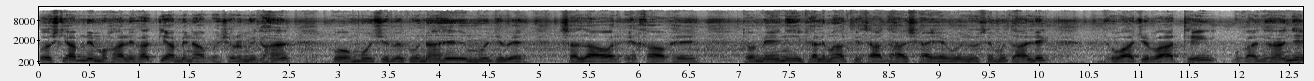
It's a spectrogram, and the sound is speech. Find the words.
اس کی اپنے مخالفت کی اپنے آپ کو شروع میں کہا وہ موجب گناہ ہے موجب سزا اور اقاف ہے تو میں انہیں کلمات کے ساتھ آج کا یہ وضو سے متعلق واجبات تھیں مقدہ جی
